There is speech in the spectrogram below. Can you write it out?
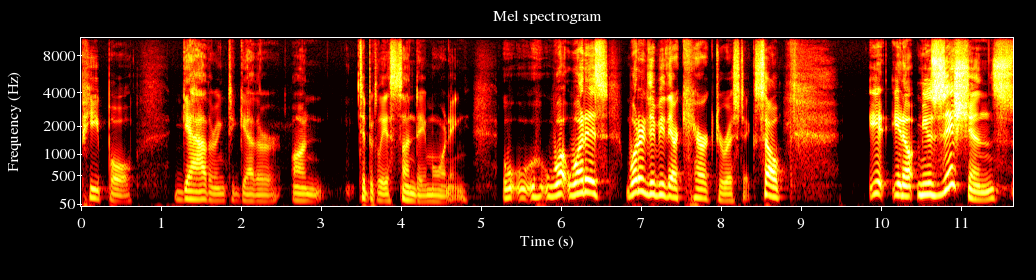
people gathering together on typically a Sunday morning? What, what is what are to be their characteristics? So, you, you know, musicians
